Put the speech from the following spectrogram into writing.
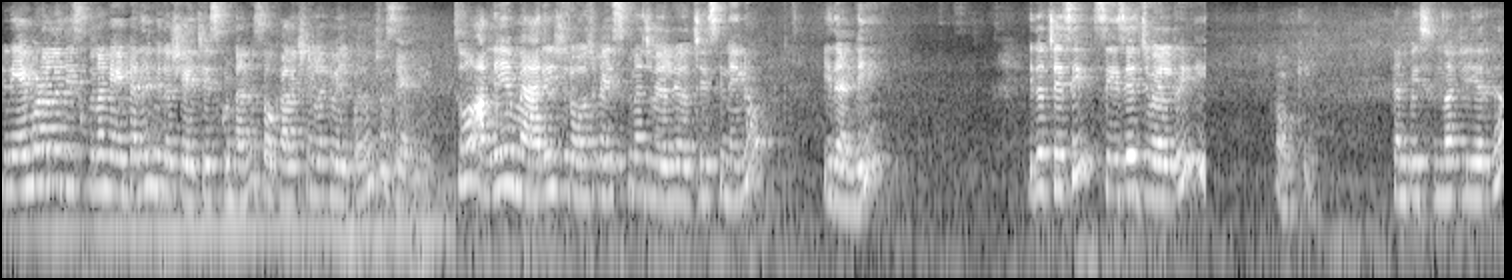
నేను ఏ మోడల్లో తీసుకున్నాను ఏంటనేది మీతో షేర్ చేసుకుంటాను. సో కలెక్షన్లోకి వెళ్ళిపోదాం చూసేయండి. సో అన్నయ్య మ్యారేజ్ రోజు వేసుకున్న జ్యువెలరీ వచ్చేసి నేను ఇదండి. ఇది వచ్చేసి సీజెడ్ జ్యువెలరీ ఓకే కనిపిస్తుందా క్లియర్గా?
